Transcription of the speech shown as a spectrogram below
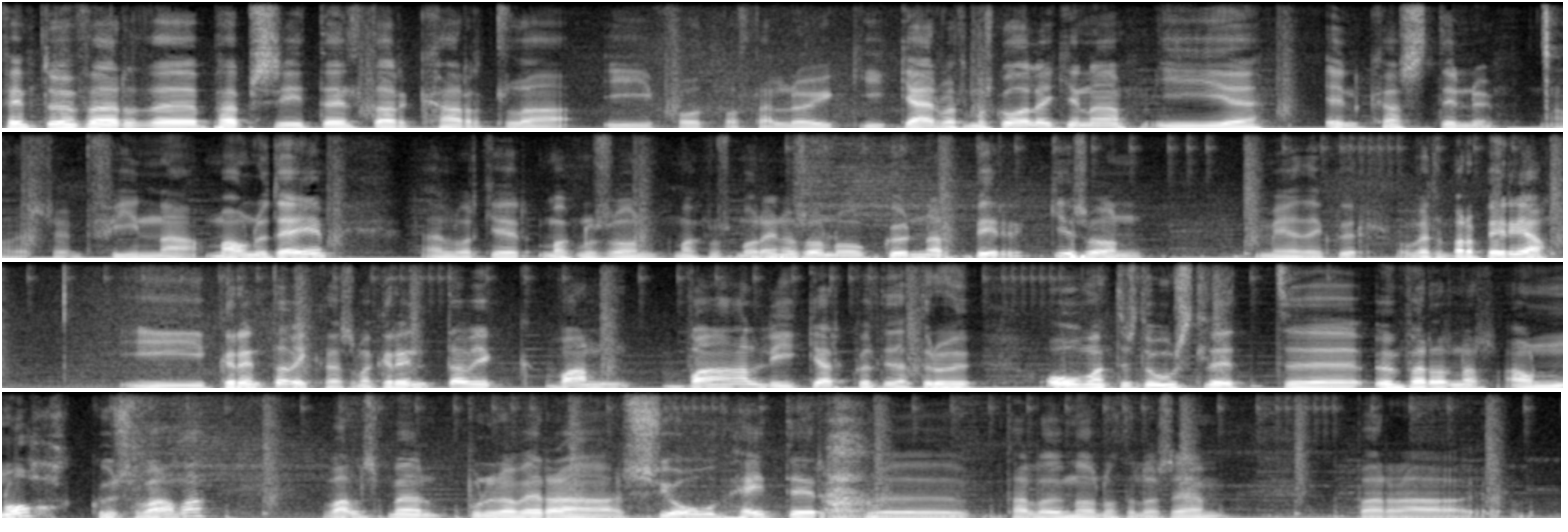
Fymtuumferð Pepsi deildar Karla í fótballta laug í gerð. Við ætlum að skoða leikina í innkastinu á þessum fína mánudegi. Elvarkir Magnússon, Magnús Mór Einarsson og Gunnar Birgisson með ykkur. Og við ætlum bara að byrja í Grindavík. Það sem að Grindavík vann val í gerðkvöldi. Þetta eru óvantistu úslitt umferðarnar á nokkuð svafa. Valsmenn búin að vera sjóð heitir, uh, talað um það náttúrulega sem bara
